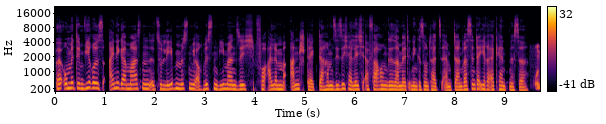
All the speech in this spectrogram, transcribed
Äh, um mit dem Virus einigermaßen zu leben, müssen wir auch wissen, wie man sich vor allem ansteckt. Da haben Sie sicherlich Erfahrungen gesammelt in den Gesundheitsämtern. Was sind da Ihre Erkenntnisse? Unsere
